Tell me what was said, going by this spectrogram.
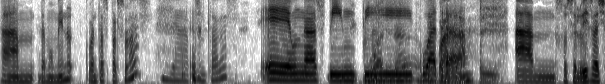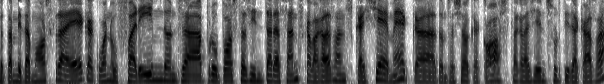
Um, de moment, quantes persones hi ha apuntades? Eh, unes 24. Sí. Um, José Luis, això també demostra eh, que quan oferim doncs, a propostes interessants, que a vegades ens queixem, eh, que, doncs, això, que costa que la gent surti de casa,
